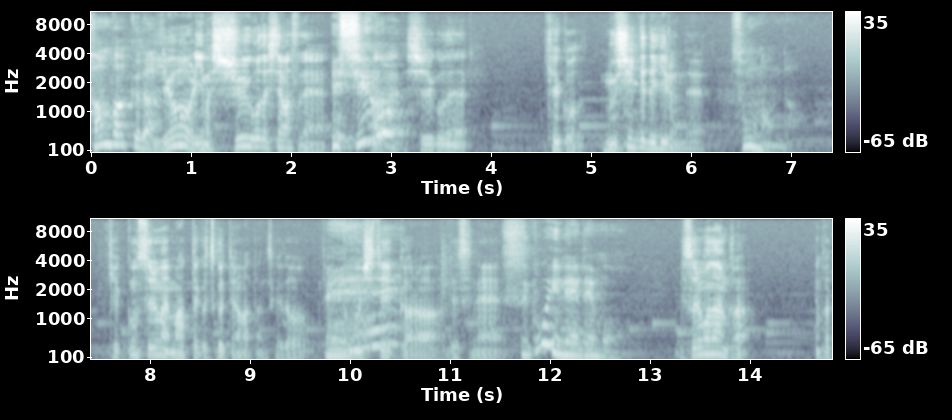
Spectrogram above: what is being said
カムバッだ。料理今週5でしてますね。え週 5?、はい、週5で。結構無心でできるんで。そうなんだ。結婚する前全く作ってなかったんですけど結婚してからですね。すごいねでも。それもなんかなんか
